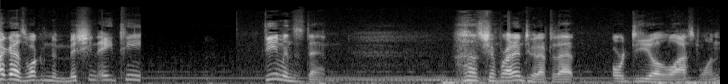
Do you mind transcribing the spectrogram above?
Hi guys, welcome to Mission 18. Demon's Den. Let's jump right into it after that ordeal, the last one.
